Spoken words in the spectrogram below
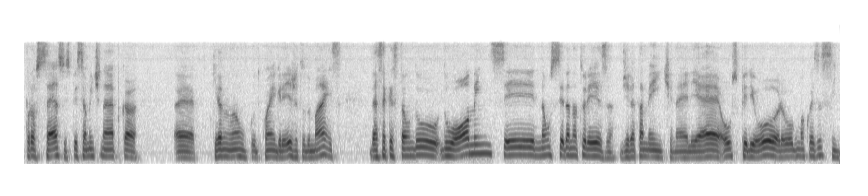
processo, especialmente na época, é, querendo ou não, com a igreja e tudo mais, dessa questão do, do homem ser não ser da natureza diretamente, né? Ele é ou superior ou alguma coisa assim.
